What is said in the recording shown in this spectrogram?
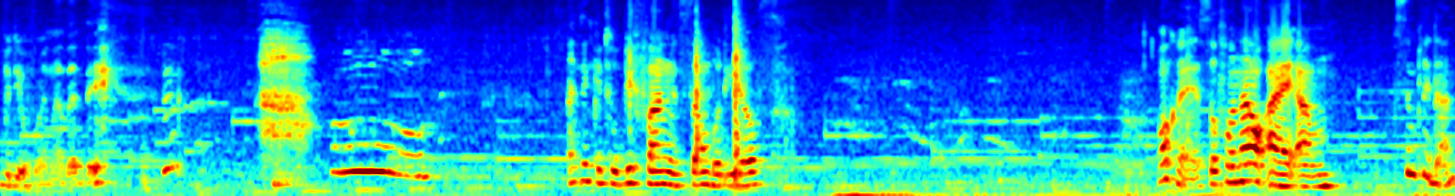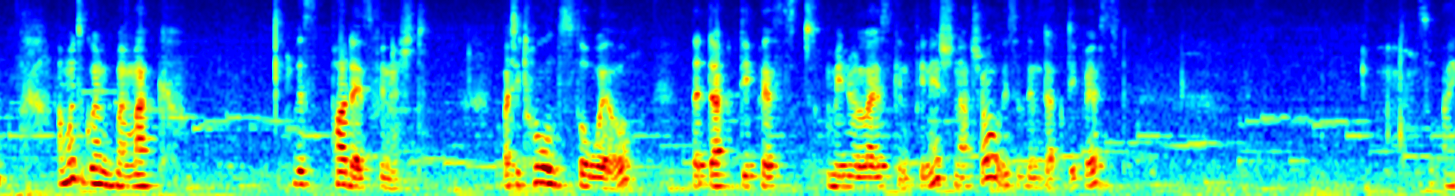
video for another day. oh, I think it will be fun with somebody else. Okay, so for now I am simply done. I'm going to go in with my MAC this powder is finished but it holds so well the dark deepest mineralized skin finish natural this is in dark deepest i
